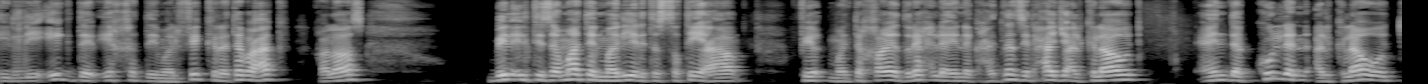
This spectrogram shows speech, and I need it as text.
اللي يقدر يخدم الفكرة تبعك؟ خلاص بالالتزامات المالية اللي تستطيعها. في ما أنت خايض رحلة إنك حتنزل حاجة على ال cloud عندك كل ال- ال cloud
